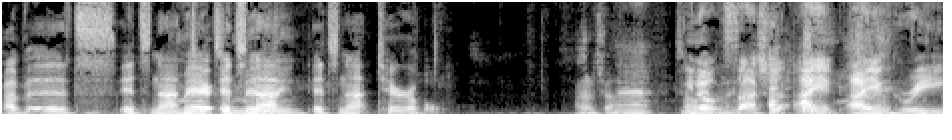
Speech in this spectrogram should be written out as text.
I've, it's it's not ter- to it's not it's not terrible. I'm gonna try. You know, Sasha, I I agree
